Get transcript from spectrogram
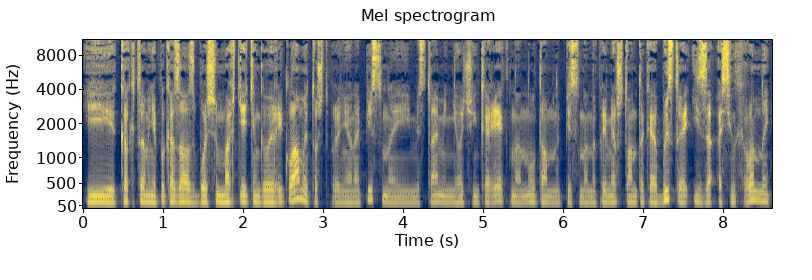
и как-то мне показалось больше маркетинговой рекламой, то, что про нее написано, и местами не очень корректно. Ну, там написано, например, что она такая быстрая из-за асинхронной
